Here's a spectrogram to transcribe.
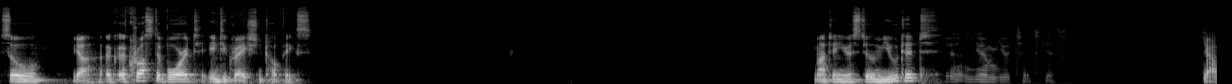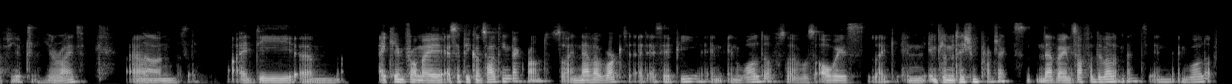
So yeah, across the board integration topics. Martin, you're still muted. You're, you're muted, yes. Yeah, you're, you're right. Um, okay. I, the um, I came from a SAP consulting background, so I never worked at SAP in, in Walldorf. So I was always like in implementation projects, never in software development in, in Walldorf.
